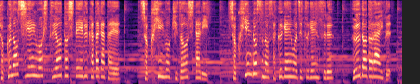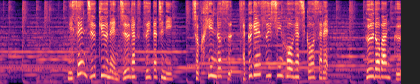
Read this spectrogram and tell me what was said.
食の支援を必要としている方々へ食品を寄贈したり食品ロスの削減を実現するフードドライブ。2019年10月1日に食品ロス削減推進法が施行されフードバンク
